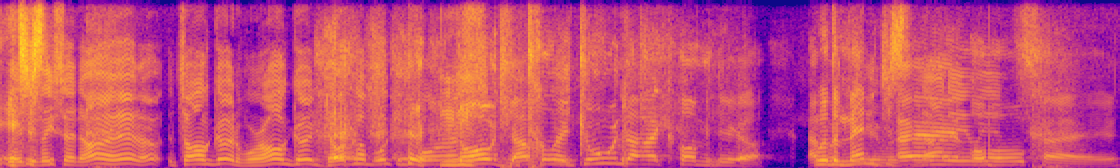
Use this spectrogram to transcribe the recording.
It's Maybe just they said, "Oh, yeah, no, it's all good. We're all good. Don't come looking for us." No, definitely do not come here. Well, the men is just- Not okay.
